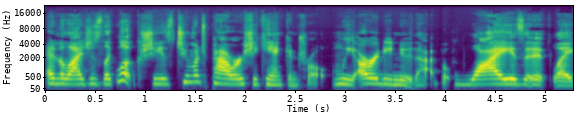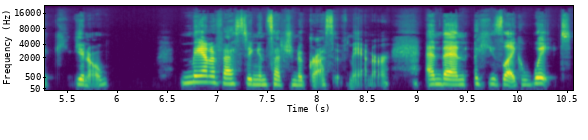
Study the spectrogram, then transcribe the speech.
And Elijah's like, look, she has too much power she can't control. And we already knew that. But why is it like, you know, manifesting in such an aggressive manner? And then he's like, wait,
